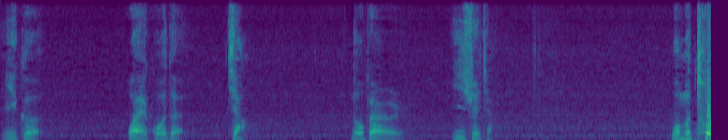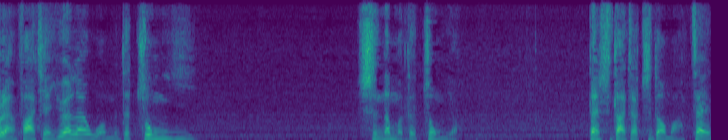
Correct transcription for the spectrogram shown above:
一个外国的奖——诺贝尔医学奖。我们突然发现，原来我们的中医是那么的重要。但是大家知道吗？在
